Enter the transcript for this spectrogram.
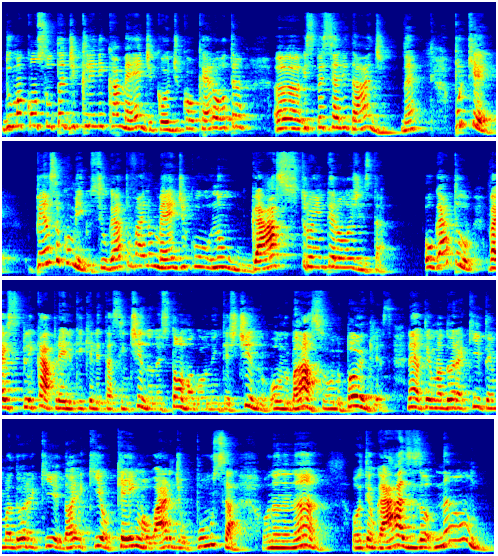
de uma consulta de clínica médica ou de qualquer outra uh, especialidade, né? Por quê? Pensa comigo, se o gato vai no médico, no gastroenterologista, o gato vai explicar para ele o que, que ele tá sentindo no estômago, ou no intestino, ou no baço, ou no pâncreas, né? Eu tenho uma dor aqui, tenho uma dor aqui, dói aqui, ou queima, ou arde, ou pulsa, ou nananã, ou tenho gases, ou... Não,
